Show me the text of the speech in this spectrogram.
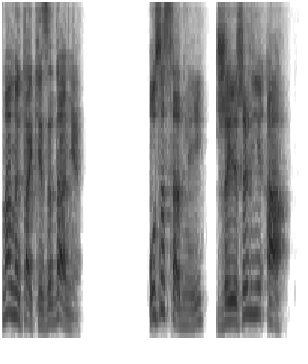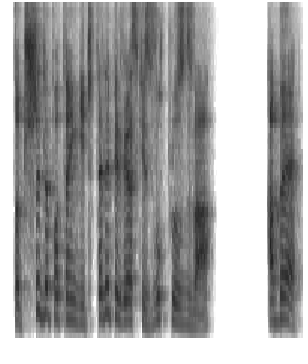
mamy takie zadanie. Uzasadnij, że jeżeli a to 3 do potęgi 4 pierwiastki z 2 plus 2, a b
